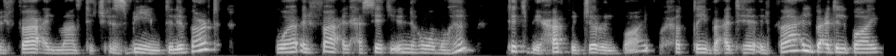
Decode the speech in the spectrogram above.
الفاعل مالتك is being delivered والفاعل حسيتي إنه هو مهم. كتبي حرف الجر ال by وحطي بعدها الفاعل بعد ال by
